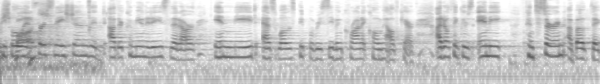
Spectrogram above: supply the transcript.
people in First Nations and other communities that are in need, as well as people receiving chronic home health care. I don't think there's any concern about the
